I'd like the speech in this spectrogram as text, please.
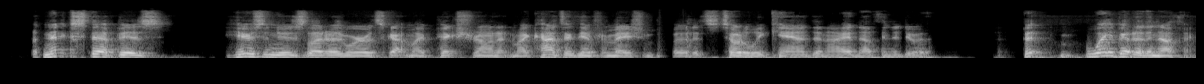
Next step is here's a newsletter where it's got my picture on it, my contact information, but it's totally canned and I had nothing to do with it. But way better than nothing.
